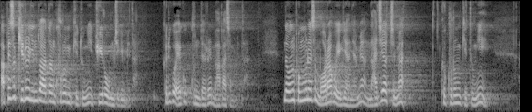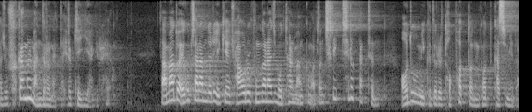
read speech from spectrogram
앞에서 길을 인도하던 구름 기둥이 뒤로 움직입니다. 그리고 애국 군대를 막아섭니다. 근데 오늘 본문에서 뭐라고 얘기하냐면 낮이었지만 그 구름 기둥이 아주 흑암을 만들어냈다 이렇게 이야기를 해요. 아마도 애굽 사람들이 이렇게 좌우를 분간하지 못할 만큼 어떤 칠흑 칠흑 같은 어두움이 그들을 덮었던 것 같습니다.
